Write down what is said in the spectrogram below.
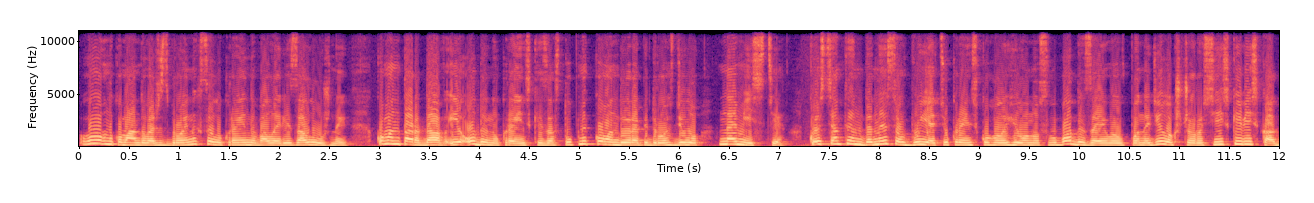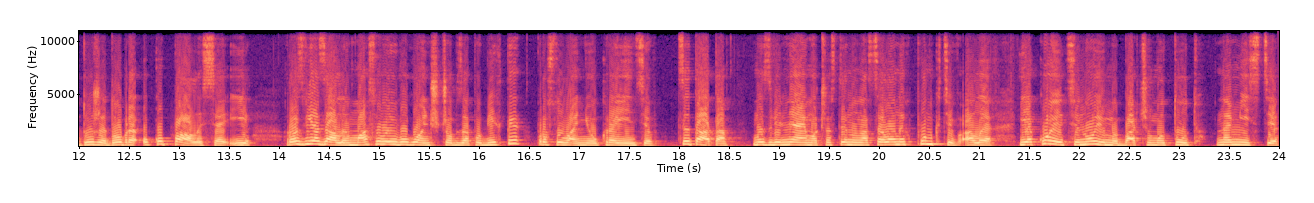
головнокомандувач збройних сил України Валерій Залужний. Коментар дав і один український заступник командира підрозділу на місці. Костянтин Денисов, боєць українського легіону свободи, заявив в понеділок, що російські війська дуже добре окопалися і розв'язали масовий вогонь, щоб запобігти просуванню українців. Цитата: ми звільняємо частину населених пунктів, але якою ціною ми бачимо тут, на місці,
